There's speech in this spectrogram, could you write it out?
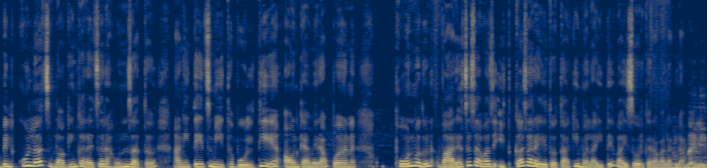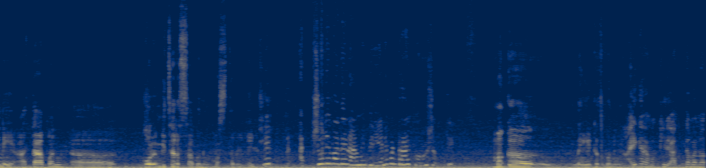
बिलकुलच व्लॉगिंग करायचं राहून जातं. आणि तेच मी इथं बोलतीये ऑन कॅमेरा पण फोनमधून वाऱ्याचाच आवाज इतका सारा येत होता की मला इथे व्हाईस ओव्हर करावा लागला. नाही नाही नाही. आता आपण कोळंबीचा रस्सा बनवू मस्तपैकी. ऍक्च्युली मध्ये ना मी बिर्याणी पण ट्राय करू शकते. मग अं, नाही एकच बनवू ऐक ना मग आत्ता बनव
